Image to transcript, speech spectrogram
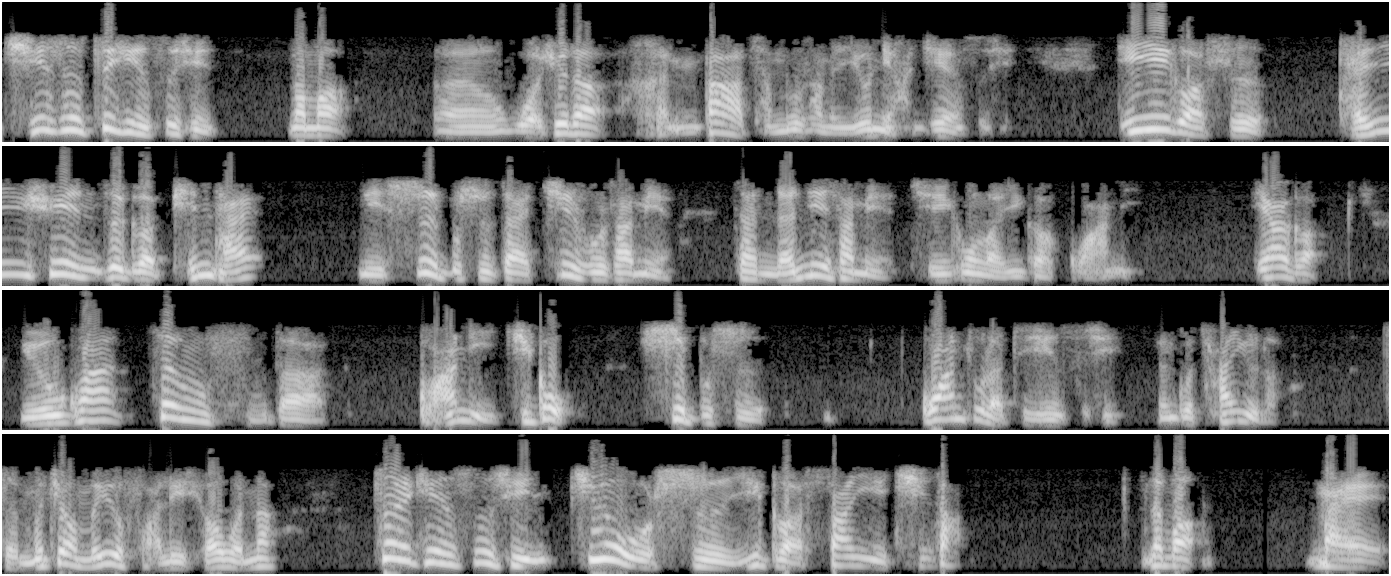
其实这件事情，那么，嗯，我觉得很大程度上面有两件事情。第一个是腾讯这个平台，你是不是在技术上面、在能力上面提供了一个管理？第二个，有关政府的管理机构是不是关注了这件事情，能够参与了？怎么叫没有法律条文呢？这件事情就是一个商业欺诈。那么。买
